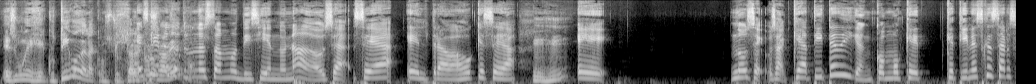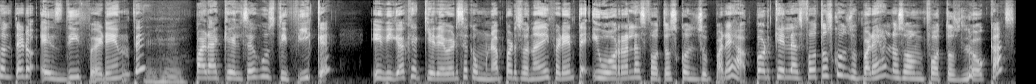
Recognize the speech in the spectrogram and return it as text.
es un ejecutivo de la constructora. Es no que nosotros no estamos diciendo nada. O sea, sea el trabajo que sea, eh, no sé, o sea, que a ti te digan como que, que tienes que estar soltero es diferente para que él se justifique y diga que quiere verse como una persona diferente y borra las fotos con su pareja. Porque las fotos con su pareja no son fotos locas,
